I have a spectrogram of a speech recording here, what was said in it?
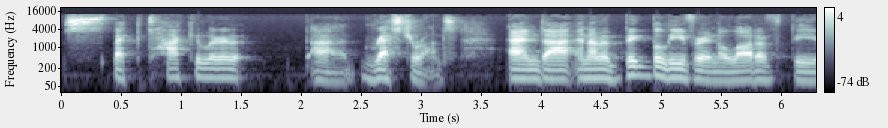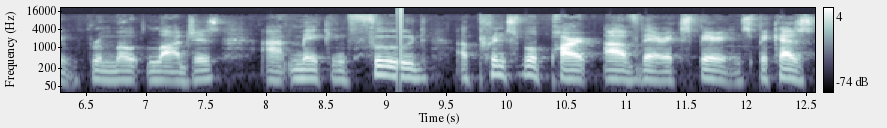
spectacular uh, restaurants. And, uh, and I'm a big believer in a lot of the remote lodges uh, making food a principal part of their experience because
